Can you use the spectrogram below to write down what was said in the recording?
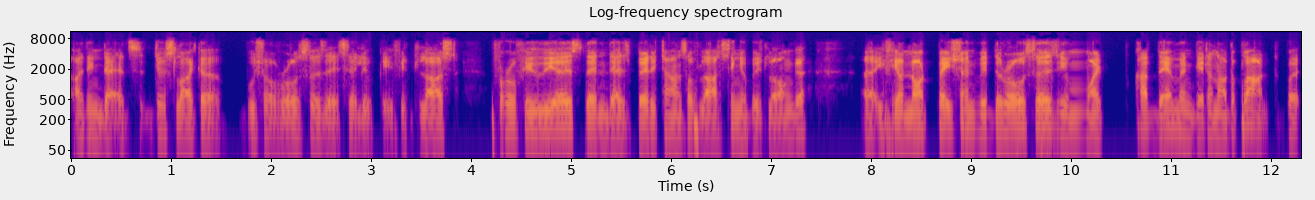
i think that's just like a bush of roses they say look if it lasts for a few years then there's better chance of lasting a bit longer uh, if you're not patient with the roses, you might cut them and get another plant, but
